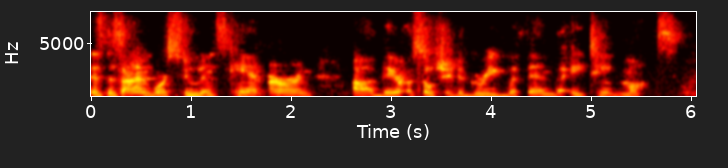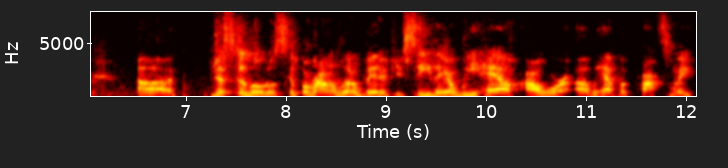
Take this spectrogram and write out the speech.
is designed where students can earn uh, their associate degree within the 18 months. Uh, just a little skip around a little bit. If you see there, we have our uh, we have approximately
